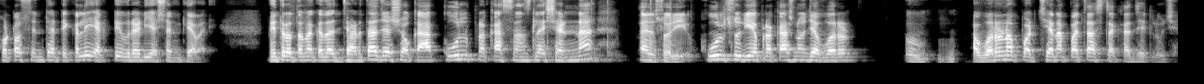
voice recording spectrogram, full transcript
ફોટોસિન્થેટિકલી એક્ટિવ રેડિયેશન કહેવાય. મિત્રો તમે કદાચ જાણતા જશો કે આ કુલ પ્રકાશ સંશ્લેષણના સોરી કુલ સૂર્યપ્રકાશનો જે વર અ, વર્ણપટ છે, એના પચાસ ટકા જેટલું છે.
